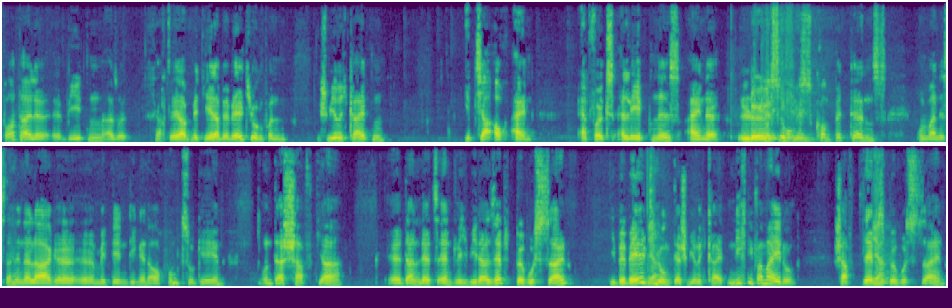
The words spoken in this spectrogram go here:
Vorteile äh, bieten. Also sagte ja, mit jeder Bewältigung von Schwierigkeiten gibt es ja auch ein Erfolgserlebnis, eine Lösungskompetenz und man ist dann ja. in der Lage, äh, mit den Dingen auch umzugehen. Und das schafft ja äh, dann letztendlich wieder Selbstbewusstsein die Bewältigung ja. der Schwierigkeiten, nicht die Vermeidung, schafft Selbstbewusstsein.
